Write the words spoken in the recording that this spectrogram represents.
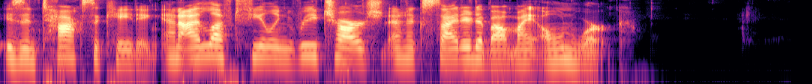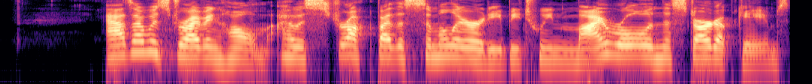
is intoxicating, and I left feeling recharged and excited about my own work. As I was driving home, I was struck by the similarity between my role in the startup games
